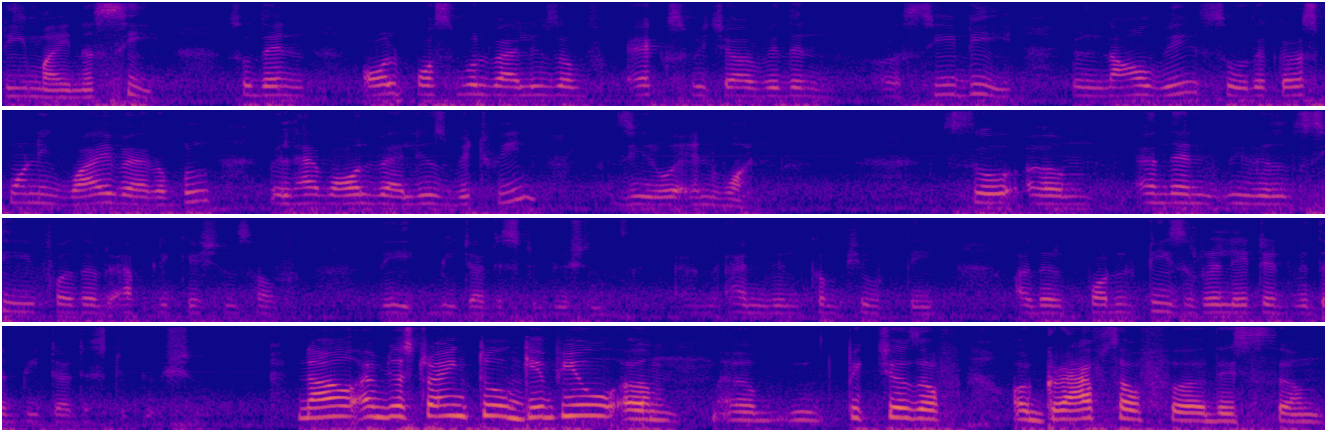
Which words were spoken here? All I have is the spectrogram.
d minus c. So, then all possible values of x which are within uh, c d will now be. So, the corresponding y variable will have all values between 0 and 1. So, um, and then we will see further applications of the beta distributions and, and we will compute the other quantities related with the beta distribution. Now, I am just trying to give you um, uh, pictures of or graphs of uh, this um,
